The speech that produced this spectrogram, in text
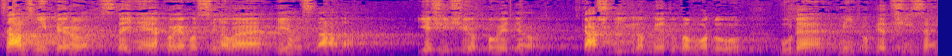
Sám z ní pil, stejně jako jeho synové i jeho stáda. Ježíši odpověděl, každý, kdo pije tuto vodu, bude mít opět žízeň.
